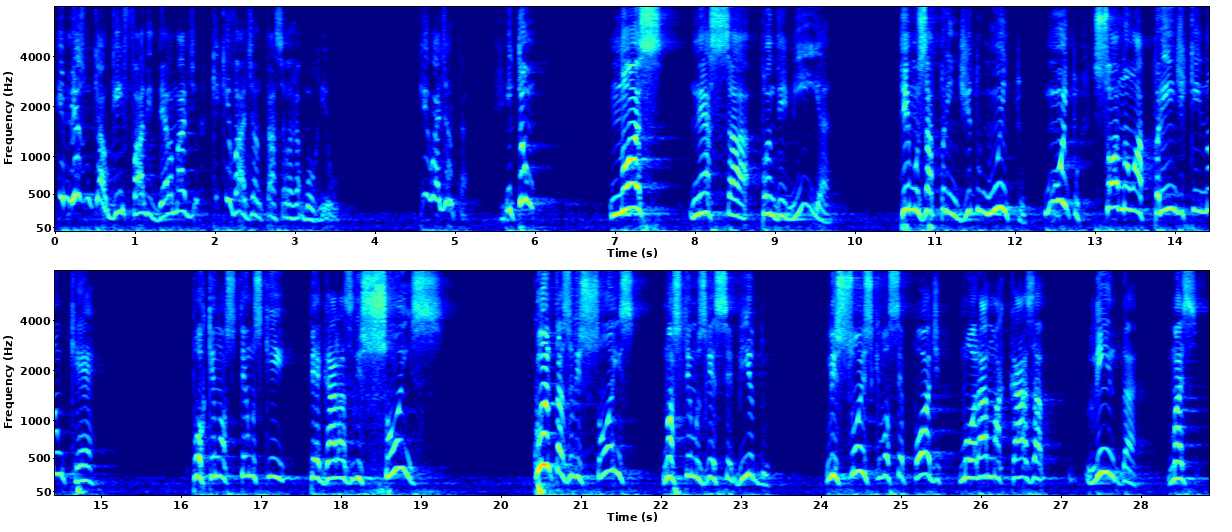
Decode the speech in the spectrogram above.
E mesmo que alguém fale dela, mas o que, que vai adiantar se ela já morreu? O que vai adiantar? Então, nós, nessa pandemia, temos aprendido muito, muito. Só não aprende quem não quer, porque nós temos que pegar as lições. Quantas lições nós temos recebido? Lições que você pode morar numa casa linda, mas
